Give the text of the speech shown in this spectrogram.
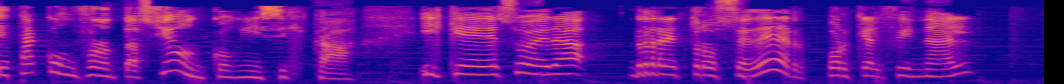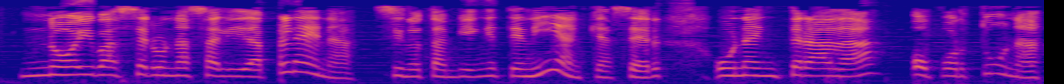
esta confrontación con ISIS-K y que eso era retroceder, porque al final no iba a ser una salida plena, sino también tenían que hacer una entrada oportuna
